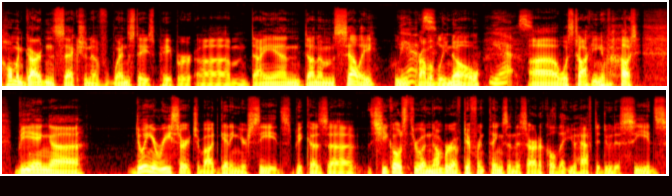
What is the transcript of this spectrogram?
Home and Garden section of Wednesday's paper, um, Diane Dunham Selly, who you probably know, Yes. uh, was talking about being. Uh, Doing your research about getting your seeds because uh, she goes through a number of different things in this article that you have to do to seeds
